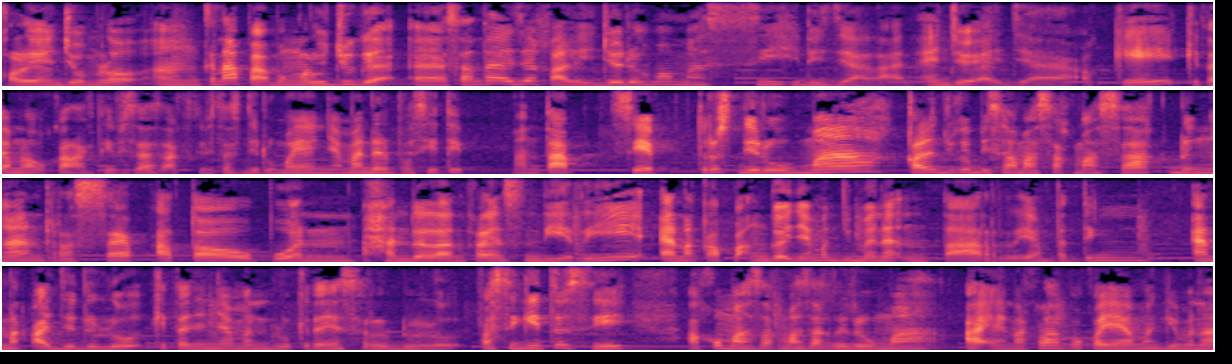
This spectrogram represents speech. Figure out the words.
Kalau yang jomblo eh, kenapa? Mau ngeluh juga. Eh, santai aja kali jodoh mah masih di jalan. Enjoy aja oke? Okay? kita melakukan aktivitas aktivitas di rumah yang nyaman dan positif. Mantap sip. Terus di rumah kalian juga bisa masak-masak dengan resep ataupun handalan kalian sendiri. Enak apa enggaknya mah gimana entar? Yang penting enak aja dulu kitanya nyaman dulu kitanya seru dulu. Pasti gitu sih. Aku masak-masak di rumah. Ah enak lah pokoknya mah gimana?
